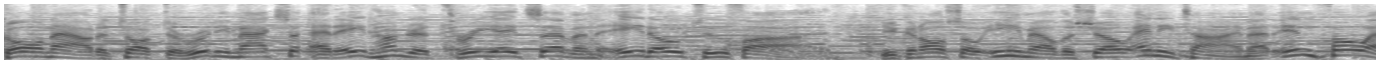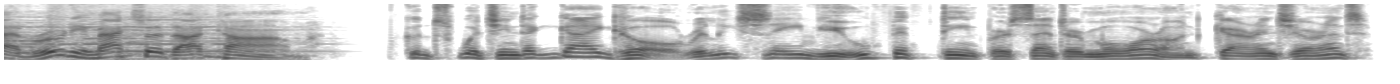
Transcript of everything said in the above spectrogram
Call now to talk to Rudy Maxa at 800 387 8025. You can also email the show anytime at info at rudymaxa.com. Could switching to Geico really save you 15% or more on car insurance?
